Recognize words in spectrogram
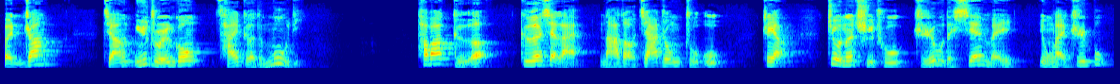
本章讲女主人公采葛的目的，她把葛割下来拿到家中煮，这样就能取出植物的纤维，用来织布。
